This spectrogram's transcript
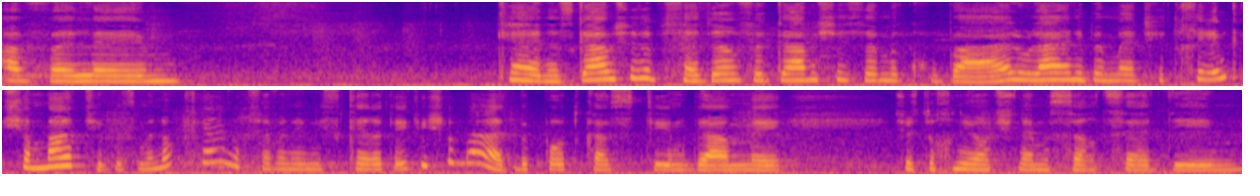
אבל... אמ, כן, אז גם שזה בסדר וגם שזה מקובל, אולי אני באמת אתחיל, אם כי שמעתי בזמנו, כן, עכשיו אני נזכרת, הייתי שומעת בפודקאסטים גם uh, של תוכניות 12 צעדים.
